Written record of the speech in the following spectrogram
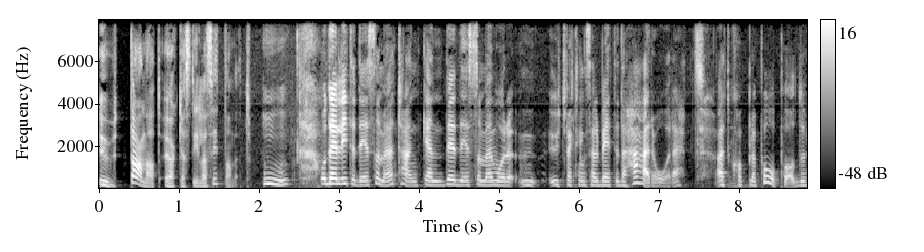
utan att öka stillasittandet. Mm. Och det är lite det som är tanken, det är det som är vår mm, utvecklingsarbete det här året, att koppla på podd.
